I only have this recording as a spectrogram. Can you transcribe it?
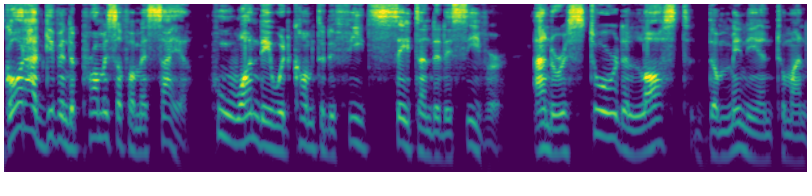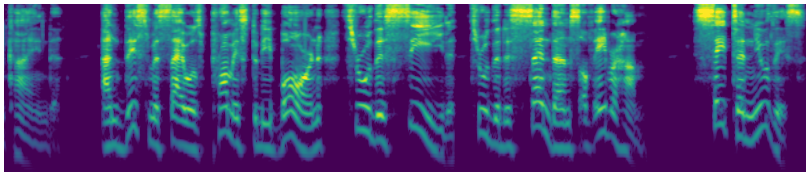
God had given the promise of a Messiah who one day would come to defeat Satan the deceiver and restore the lost dominion to mankind. And this Messiah was promised to be born through the seed, through the descendants of Abraham. Satan knew this.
